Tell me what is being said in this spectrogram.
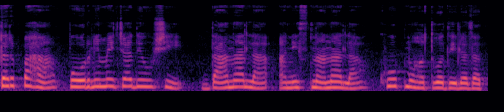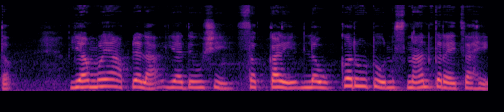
तर पहा पौर्णिमेच्या दिवशी दानाला आणि स्नानाला खूप महत्त्व दिलं जातं. यामुळे आपल्याला या दिवशी सकाळी लवकर उठून स्नान करायचं आहे.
